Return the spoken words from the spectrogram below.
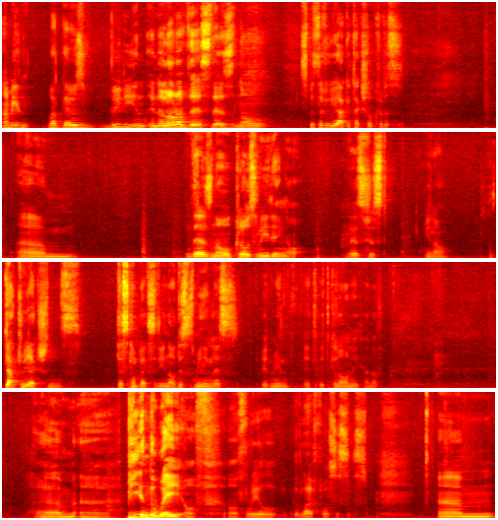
I mean, but there is really, in, in a lot of this, there's no specifically architectural criticism. Um, there's no close reading. There's just, you know, gut reactions. This complexity, no, this is meaningless. It means it, it can only kind of um, uh, be in the way of, of real life processes. Um,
